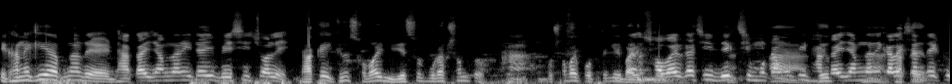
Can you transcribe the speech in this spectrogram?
এখানে কি আপনার এ, ঢাকাই জামদানিটাই বেশি চলে? ঢাকা এখানে সবাই নিজস্ব প্রোডাকশন তো। হ্যাঁ। সবাই প্রত্যেকের বাড়ি সবার কাছেই দেখছি মোটামুটি হ্যাঁ, ঢাকাই জামদানি হ্যাঁ, কালেকশনটা একটু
